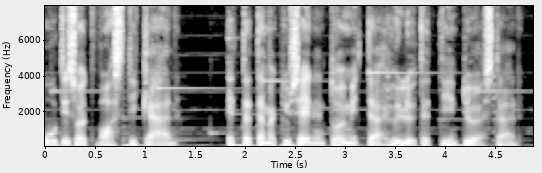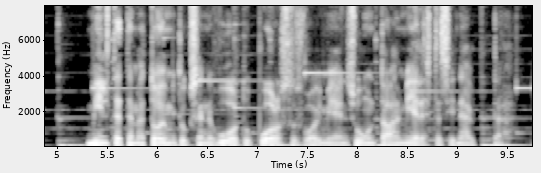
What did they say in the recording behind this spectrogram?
uutisoit vastikään, että tämä kyseinen toimittaja hyllytettiin työstään. Miltä tämä toimituksen vuotu puolustusvoimien suuntaan mielestäsi näyttää?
